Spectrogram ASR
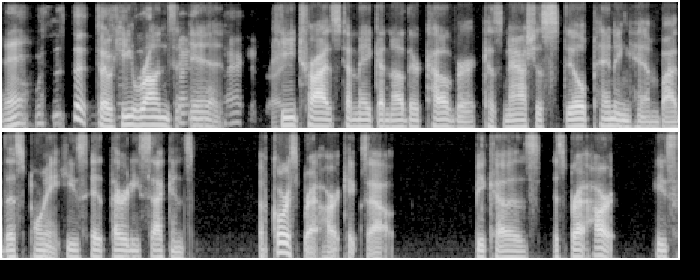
Well, Was this the, So he runs in. package, right? He tries to make another cover because Nash is still pinning him. By this point, he's hit 30 seconds. Of course, Bret Hart kicks out because it's Bret Hart. He's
